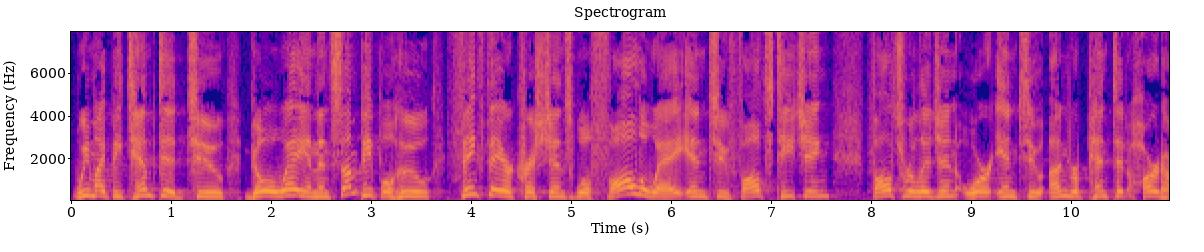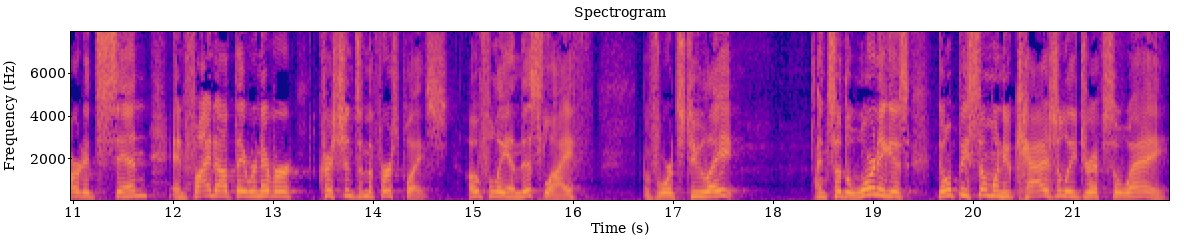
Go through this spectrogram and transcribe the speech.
we might be tempted to go away. And then some people who think they are Christians will fall away into false teaching, false religion, or into unrepentant, hard hearted sin and find out they were never Christians in the first place. Hopefully, in this life, before it's too late. And so the warning is don't be someone who casually drifts away.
